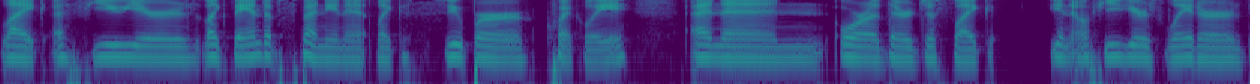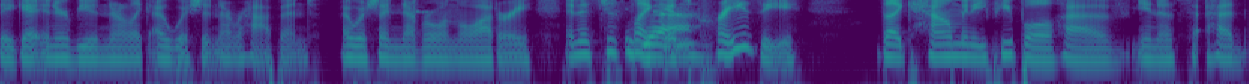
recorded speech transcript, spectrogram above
like a few years like they end up spending it like super quickly and then or they're just like you know, a few years later, they get interviewed and they're like, I wish it never happened. I wish I never won the lottery. And it's just like, Yeah. it's crazy. Like how many people have, you know, had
